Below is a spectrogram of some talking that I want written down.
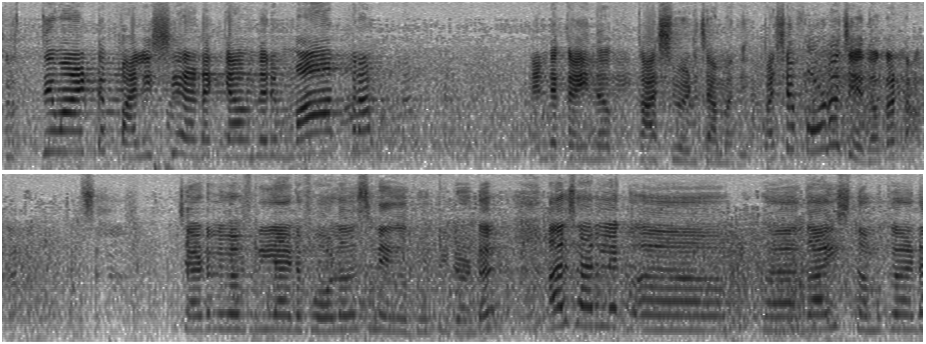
കൃത്യമായിട്ട് പലിശ അടയ്ക്കാവുന്നവർ മാത്രം എന്റെ കയ്യിൽ നിന്ന് കാശ് മേടിച്ചാൽ മതി. പക്ഷെ ഫോളോ ചെയ്തോ കേട്ടോ. ചേട്ടൻ ഫ്രീ ആയിട്ട് ഫോളോവേഴ്സിനെ കൂട്ടിയിട്ടുണ്ട്. അത് സാറിലെ ഗൈസ് നമുക്ക് വേണ്ട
